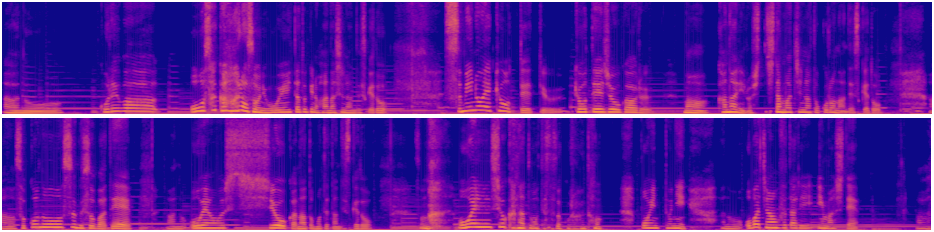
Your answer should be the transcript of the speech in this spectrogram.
あのこれは大阪マラソンに応援行った時の話なんですけど住之江協定っていう協定場があるまあ、かなりの下町なところなんですけどあのそこのすぐそばであの応援をしようかなと思ってたんですけどその 応援しようかなと思ってたところの ポイントにあのおばちゃん2人いましてあの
